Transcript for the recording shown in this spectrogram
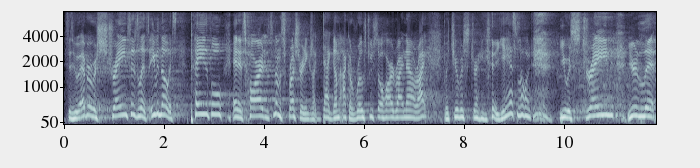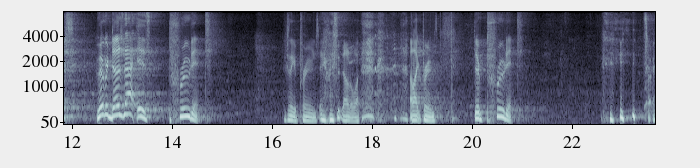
He says, whoever restrains his lips, even though it's painful and it's hard, and sometimes frustrating, it's like, Dad, I could roast you so hard right now, right? But you're restrained. yes, Lord. You restrain your lips. Whoever does that is prudent. I think of prunes. I don't know why. I like prunes. They're prudent. Sorry.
